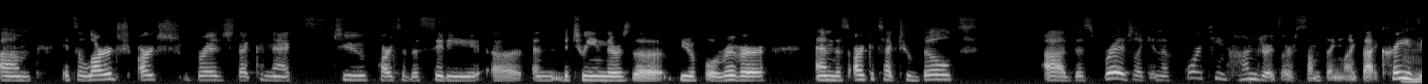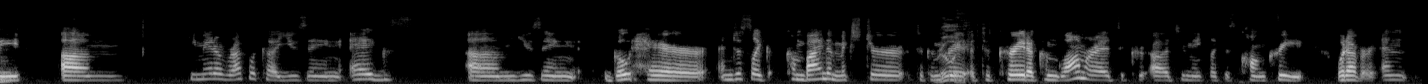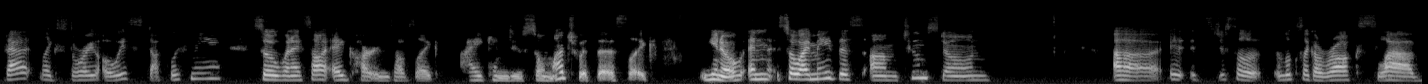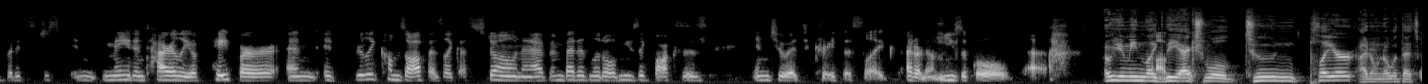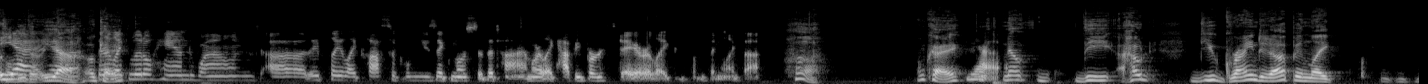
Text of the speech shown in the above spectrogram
Um, it's a large arch bridge that connects two parts of the city, uh, and between there's the beautiful river. And this architect who built uh, this bridge, like in the 1400s or something like that, crazy. Mm-hmm. Um, he made a replica using eggs, um, using goat hair, and just like combined a mixture to con- really? create to create a conglomerate to uh, to make like this concrete whatever. And that like story always stuck with me. So when I saw egg cartons, I was like, I can do so much with this. Like, you know, and so I made this um, tombstone. Uh, it, it's just a, it looks like a rock slab, but it's just in, made entirely of paper and it really comes off as like a stone. And I've embedded little music boxes into it to create this like, I don't know, musical, uh, Oh, you mean like the actual tune player? I don't know what that's called yeah, either. Yeah, yeah okay. They're like little hand wound. Uh, they play like classical music most of the time, or like Happy Birthday, or like something like that. Huh. Okay. Yeah. Now the how do you grind it up and like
